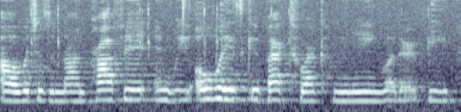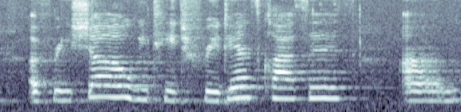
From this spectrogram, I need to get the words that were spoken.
uh, which is a nonprofit, and we always give back to our community, whether it be a free show, we teach free dance classes, um,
